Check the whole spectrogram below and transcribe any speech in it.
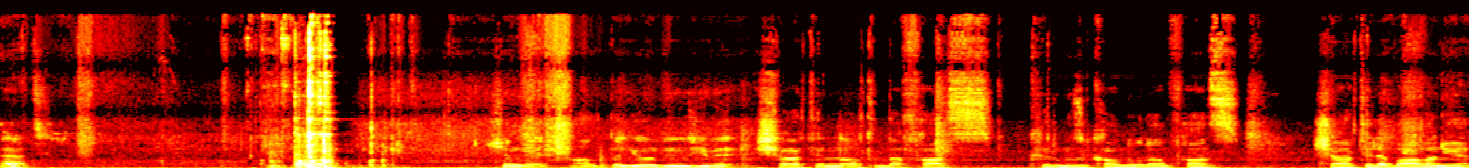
Evet. Şimdi altta gördüğünüz gibi şartelin altında faz, kırmızı kablo olan faz şartele bağlanıyor.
